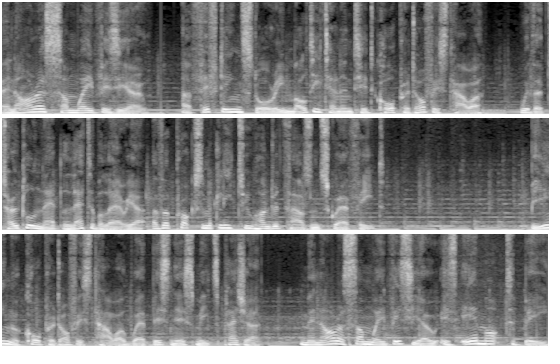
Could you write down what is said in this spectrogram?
Menara Sunway Visio, a 15 story multi tenanted corporate office tower with a total net lettable area of approximately 200,000 square feet. Being a corporate office tower where business meets pleasure, Menara Sunway Visio is earmarked to be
